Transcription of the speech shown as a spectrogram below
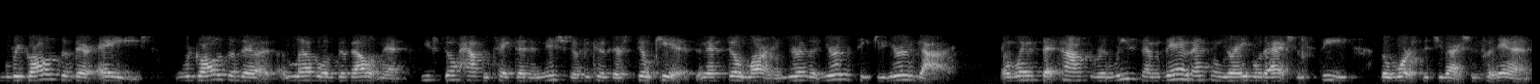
regardless of their age regardless of their level of development, you still have to take that initiative because they're still kids and they're still learning. You're the you're the teacher, you're the guide. And when it's that time to release them, then that's when you're able to actually see the work that you actually put in.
